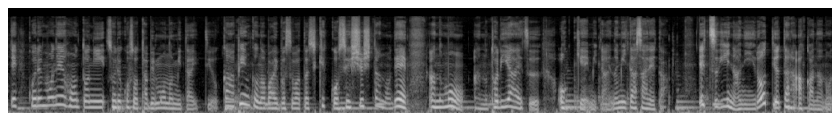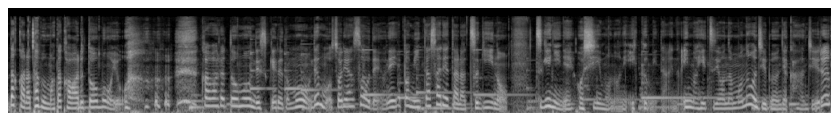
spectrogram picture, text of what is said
でこれもね本当にそれこそ食べ物みたいっていうかピンクのバイブス私結構摂取したのであのもうあのとりあえず OK みたいな満たされた。で次何色って言ったら赤なの。だから多分また変わると思うよ。変わると思うんですけれどもでもそりゃそうだよね。やっぱ満たされたら次の次にね欲しいものに行くみたいな。今必要なものを自分で感じる。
